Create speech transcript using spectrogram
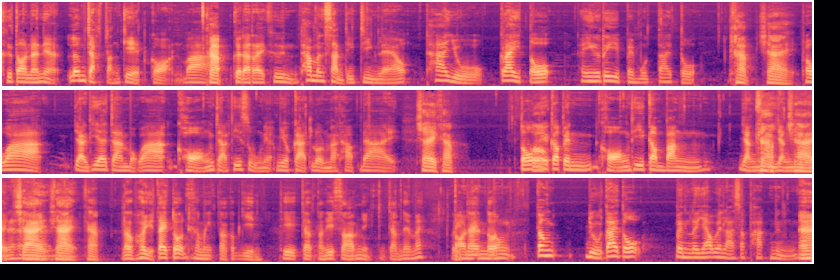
คือตอนนั้นเนี่ยเริ่มจากสังเกตก่อนว่าครับเกิดอะไรขึ้น ถ้ามันสั่นจริง ๆ แล้ว ถ้าอยู่ใกล้โต๊ะให้รีบไปมุดใต้โต๊ะครับใช่ เพราะว่าอย่างที่อาจารย์บอกว่าของจากที่สูงเนี่ยมีโอกาสหล่นมาทับได้ ใช่ครับ โต๊ะก็เนี่ยก็เป็นของที่กำบังอย่างคดีรับอย่างดีใช่เลยนะใช่อาจารย์ใช่ครับ แล้วพออยู่ใต้โต๊ะทำไงต่อกับยีนที่ตอนที่ซ้อมเนี่ยจำได้ไหมพตอนยู่ใต้นั้นโต๊ะต้องต้องอยู่ใต้โต๊ะเป็นระยะเวลาสักพักหนึ่งอ่า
